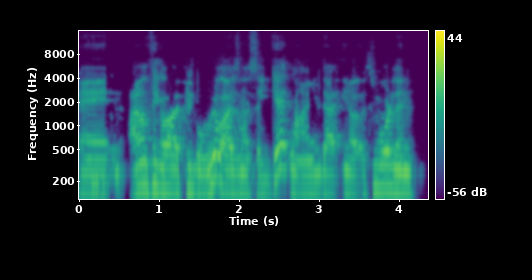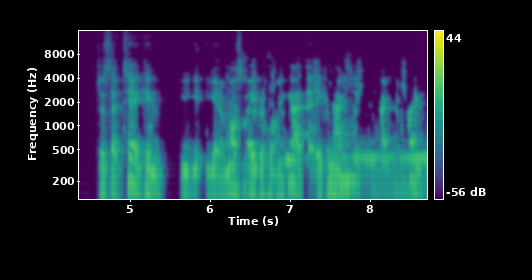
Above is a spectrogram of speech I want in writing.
And I don't think a lot of people realize unless they get Lyme that, you know, it's more than just a tick and you get, you get a muscle ache or something like that, that it can actually affect the brain.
